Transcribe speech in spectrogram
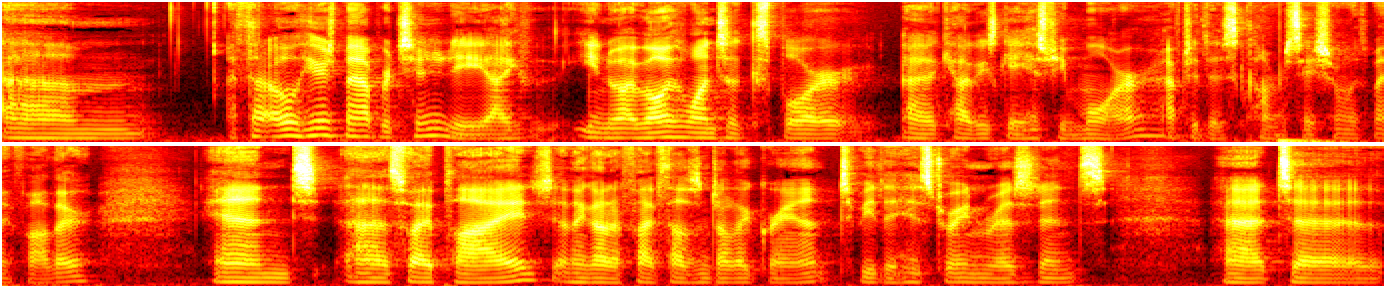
um, I thought, oh, here's my opportunity. I, you know, I've always wanted to explore uh, Calgary's gay history more after this conversation with my father, and uh, so I applied, and I got a five thousand dollar grant to be the historian in residence at uh,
